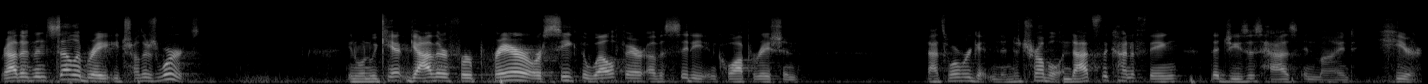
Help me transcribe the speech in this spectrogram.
rather than celebrate each other's works. Know, when we can't gather for prayer or seek the welfare of a city in cooperation, that's where we're getting into trouble. And that's the kind of thing that Jesus has in mind here.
